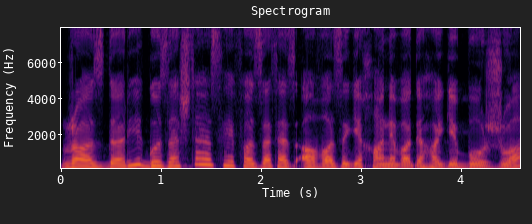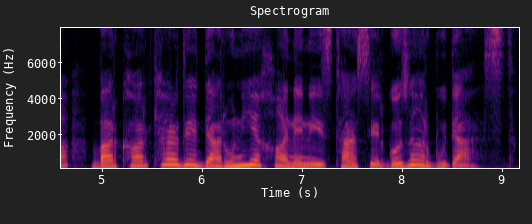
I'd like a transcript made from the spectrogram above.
رازداری گذشته از حفاظت از آوازه خانواده های برجوا بر کارکرد درونی خانه نیز تأثیر گذار بوده است.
